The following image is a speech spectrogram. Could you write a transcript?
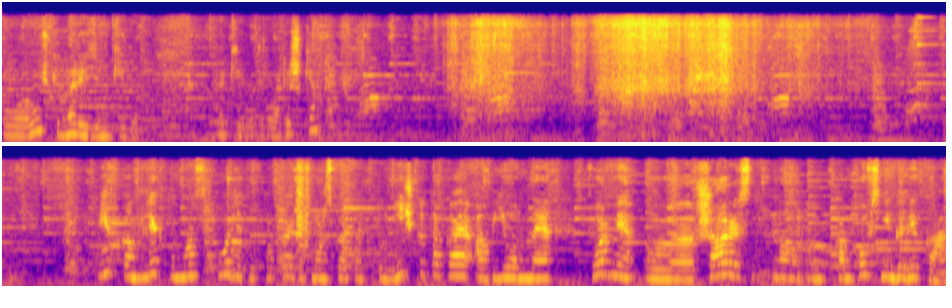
по ручке на резинке идут такие вот варежки. Комплект у нас входит вот такая, как можно сказать, туничка такая объемная в форме э, шара, ну, комков снеговика.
